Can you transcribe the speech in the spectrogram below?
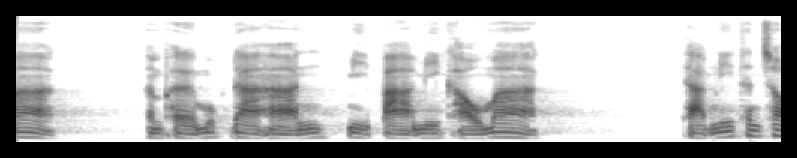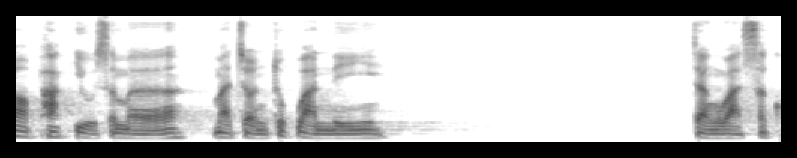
มาก อำเภอมุกดาหารมีป่ามีเขามาก แถบนี้ท่านชอบพักอยู่เสมอมาจนทุกวันนี้ จังหวัดสก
